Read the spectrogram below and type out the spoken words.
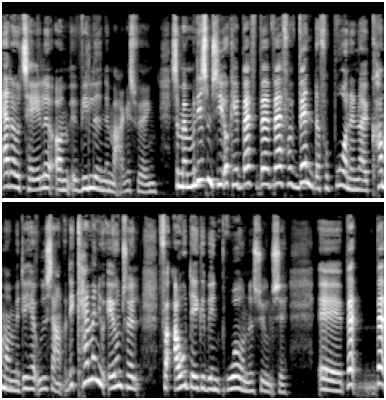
er der jo tale om øh, vildledende markedsføring. Så man må ligesom sige, okay, hvad, hvad, hvad forventer forbrugerne, når jeg kommer med det her udsagn? Og det kan man jo eventuelt få afdækket ved en brugerundersøgelse. Øh, hvad, hvad,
